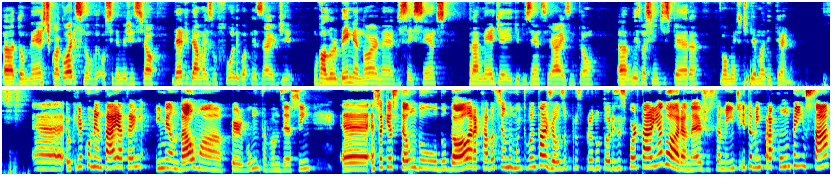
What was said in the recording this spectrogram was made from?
uh, doméstico. Agora esse novo auxílio emergencial deve dar mais um fôlego, apesar de um valor bem menor, né, de 600 para a média aí de 200 reais. Então, uh, mesmo assim, a gente espera um aumento de demanda interna. É, eu queria comentar e até emendar uma pergunta, vamos dizer assim. É, essa questão do, do, dólar acaba sendo muito vantajoso para os produtores exportarem agora, né? Justamente, e também para compensar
